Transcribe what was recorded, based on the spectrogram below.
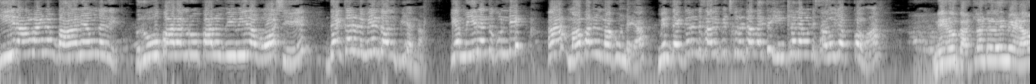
ఈ రామాయణం బాగానే ఉన్నది. రూపాలకు రూపాలు మీ మీద పోసి దగ్గరుండి మీరు చదివియన్న ఇక మీరెందుకుండి? ఆ, మా పనులు మాకు ఉండయా మీరు దగ్గరుండి చదివించుకునేటోళ్ళైతే ఇంట్లోనే ఉండి చదువు చెప్పుకోమా? నేను గట్లంటలేదు మేడం.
